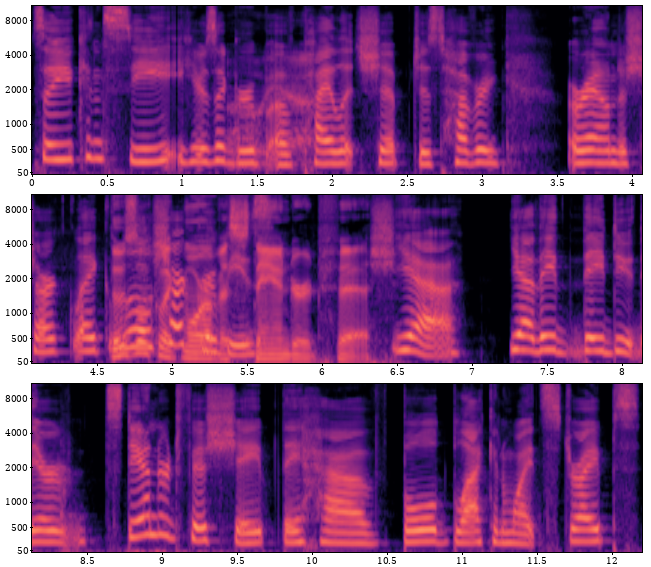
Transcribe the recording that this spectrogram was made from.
So you can see here's a group oh, of pilot ship just hovering around a shark like Those little look like shark more of a standard fish. Yeah. Yeah, they they do. They're standard fish shape. They have bold black and white stripes.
